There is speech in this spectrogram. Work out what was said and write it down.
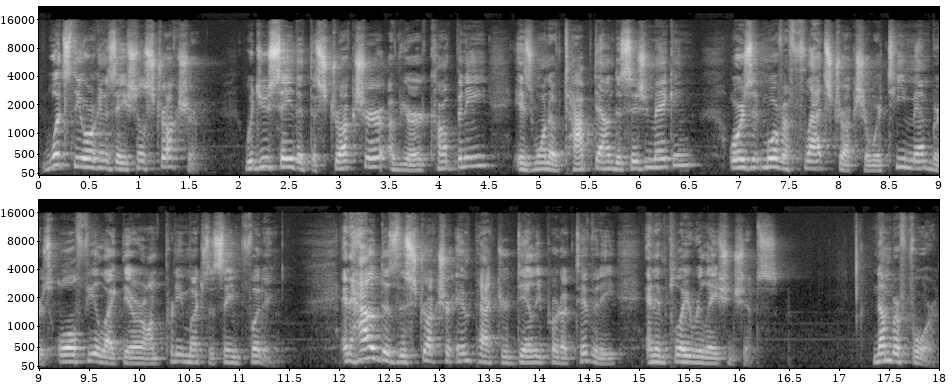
what's the organizational structure? Would you say that the structure of your company is one of top down decision making? Or is it more of a flat structure where team members all feel like they are on pretty much the same footing? And how does this structure impact your daily productivity and employee relationships? Number four,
